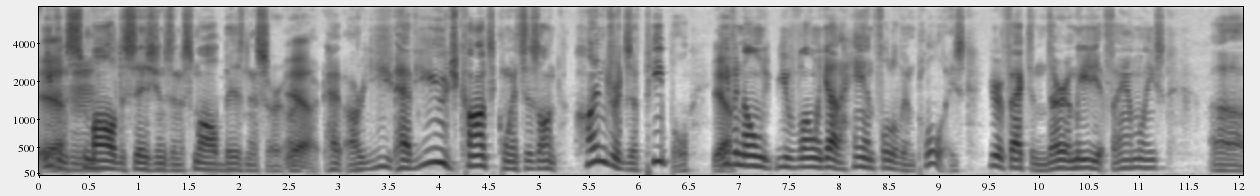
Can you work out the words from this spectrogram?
Even small decisions in a small business are, Mm-hmm. Yeah. are, have, are you, have huge consequences on hundreds of people. Yeah. Even only you've only got a handful of employees, you're affecting their immediate families, uh,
